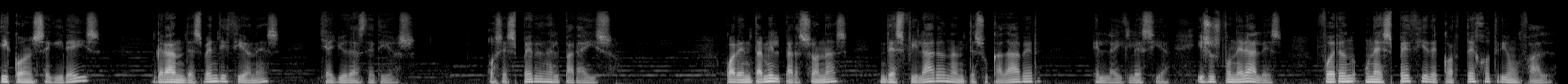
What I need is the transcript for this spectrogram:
y conseguiréis grandes bendiciones y ayudas de Dios. Os espero en el paraíso. Cuarenta mil personas desfilaron ante su cadáver en la iglesia, y sus funerales fueron una especie de cortejo triunfal.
